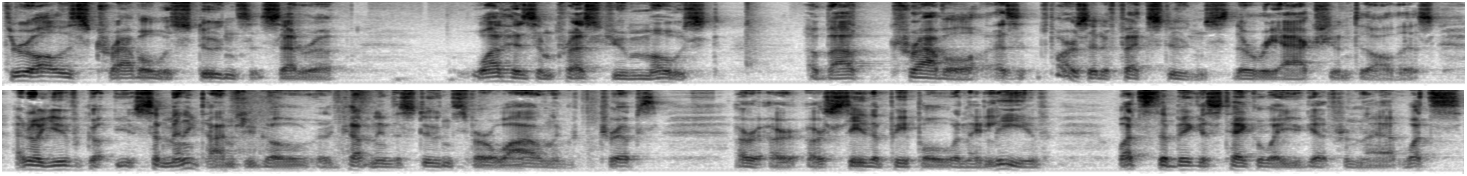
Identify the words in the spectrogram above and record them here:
through all this travel with students, etc., what has impressed you most about travel as far as it affects students, their reaction to all this? I know you've go, you, so many times you go accompany the students for a while on the trips, or, or, or see the people when they leave. What's the biggest takeaway you get from that? What's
